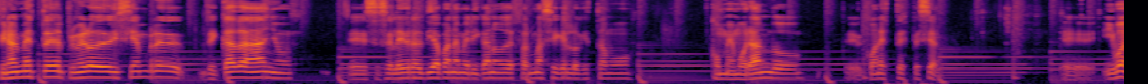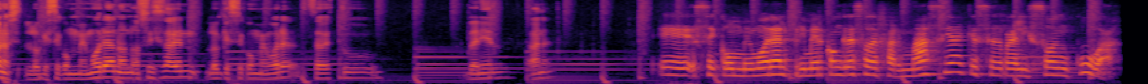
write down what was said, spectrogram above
Finalmente, el primero de diciembre de cada año eh, se celebra el Día Panamericano de Farmacia, que es lo que estamos conmemorando eh, con este especial. Eh, y bueno, lo que se conmemora, no, no sé si saben lo que se conmemora, ¿sabes tú, Daniel, Ana? se conmemora el primer Congreso de Farmacia que se realizó en Cuba.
